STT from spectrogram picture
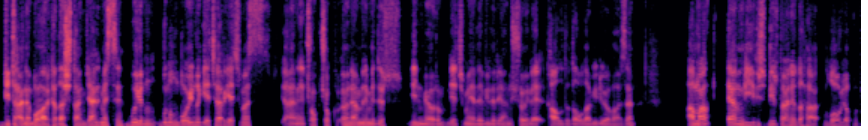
Bir tane bu arkadaştan gelmesi. Bunun, bunun boyunu geçer geçmez yani çok çok önemli midir bilmiyorum. Geçmeyebilir yani şöyle kaldı da olabiliyor bazen. Ama en bir iş bir tane daha low yapıp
